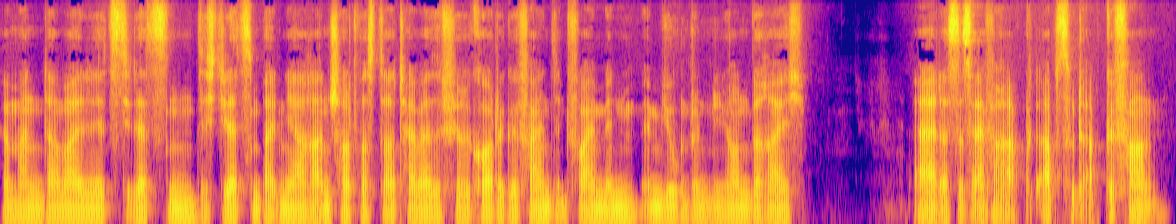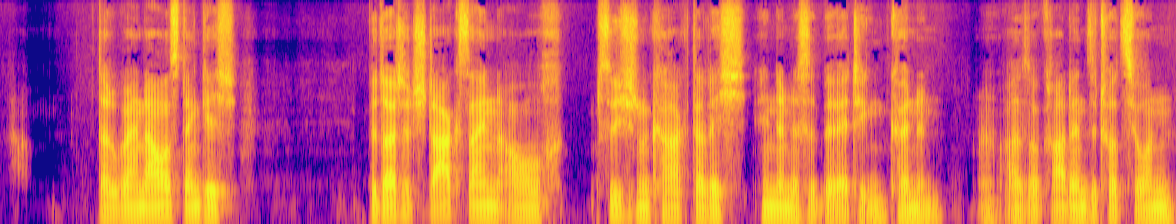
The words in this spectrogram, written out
wenn man da mal jetzt die letzten, sich die letzten beiden Jahre anschaut, was da teilweise für Rekorde gefallen sind, vor allem im, im Jugend- und Juniorenbereich. Äh, das ist einfach ab, absolut abgefahren. Darüber hinaus, denke ich, bedeutet stark sein auch psychisch und charakterlich Hindernisse bewältigen können. Also gerade in Situationen,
